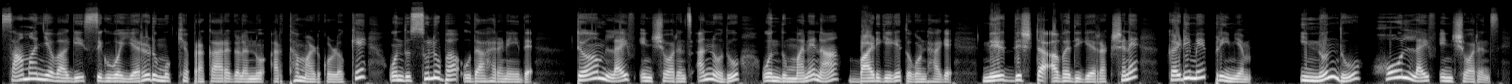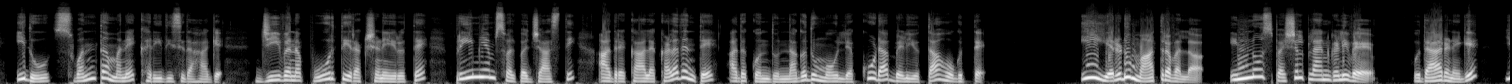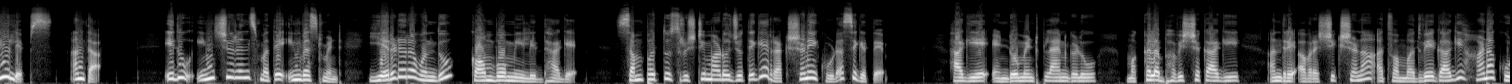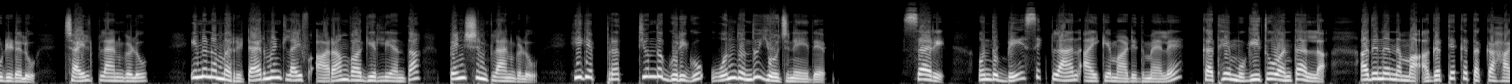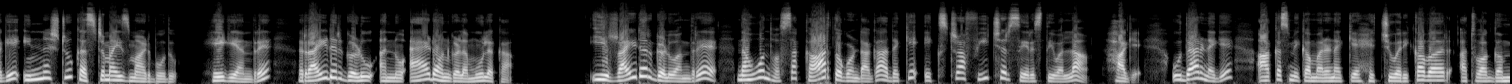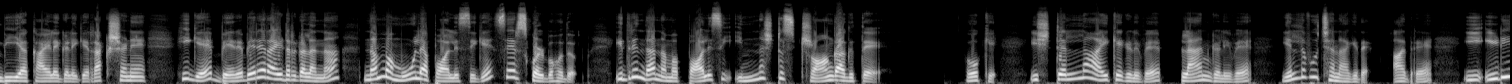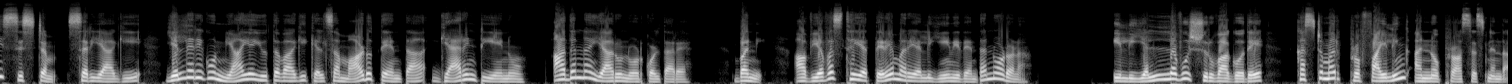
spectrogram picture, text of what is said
ಸಾಮಾನ್ಯವಾಗಿ ಸಿಗುವ ಎರಡು ಮುಖ್ಯ ಪ್ರಕಾರಗಳನ್ನು ಅರ್ಥ ಮಾಡಿಕೊಳ್ಳೋಕೆ ಒಂದು ಸುಲಭ ಉದಾಹರಣೆ ಇದೆ. ಟರ್ಮ್ ಲೈಫ್ ಇನ್ಶೂರೆನ್ಸ್ ಅನ್ನೋದು ಒಂದು ಮನೆನ ಬಾಡಿಗೆಗೆ ತಗೊಂಡ ಹಾಗೆ. ನಿರ್ದಿಷ್ಟ ಅವಧಿಗೆ ರಕ್ಷಣೆ, ಕಡಿಮೆ ಪ್ರೀಮಿಯಂ. ಇನ್ನೊಂದು ಹೋಲ್ ಲೈಫ್ ಇನ್ಶೂರೆನ್ಸ್ ಇದು ಸ್ವಂತ ಮನೆ ಖರೀದಿಸಿದ ಹಾಗೆ. ಜೀವನ ಪೂರ್ತಿ ರಕ್ಷಣೆ ಇರುತ್ತೆ ಪ್ರೀಮಿಯಂ ಸ್ವಲ್ಪ ಜಾಸ್ತಿ, ಆದರೆ ಕಾಲ ಕಳೆದಂತೆ ಅದಕ್ಕೊಂದು ನಗದು ಮೌಲ್ಯ ಕೂಡ ಬೆಳೆಯುತ್ತಾ ಹೋಗುತ್ತೆ. ಈ ಎರಡು ಮಾತ್ರವಲ್ಲ, ಇನ್ನೂ ಸ್ಪೆಷಲ್ ಪ್ಲಾನ್ಗಳಿವೆ ಉದಾಹರಣೆಗೆ ಯುಲಿಪ್ಸ್ ಅಂತ. ಇದು ಇನ್ಶೂರೆನ್ಸ್ ಮತ್ತೆ ಇನ್ವೆಸ್ಟ್ಮೆಂಟ್ ಎರಡರ ಒಂದು ಕಾಂಬೋ ಮೀಲಿದ್ದ ಹಾಗೆ. ಸಂಪತ್ತು ಸೃಷ್ಟಿ ಮಾಡೋ ಜೊತೆಗೆ ರಕ್ಷಣೆ ಕೂಡ ಸಿಗುತ್ತೆ. ಹಾಗೆಯೇ ಎಂಡೋಮೆಂಟ್ ಪ್ಲಾನ್ಗಳು ಮಕ್ಕಳ ಭವಿಷ್ಯಕ್ಕಾಗಿ, ಅಂದ್ರೆ ಅವರ ಶಿಕ್ಷಣ ಅಥವಾ ಮದುವೆಗಾಗಿ ಹಣ ಕೂಡಿಡಲು ಚೈಲ್ಡ್ ಪ್ಲಾನ್ಗಳು, ಇನ್ನು ನಮ್ಮ ರಿಟೈರ್ಮೆಂಟ್ ಲೈಫ್ ಆರಾಮವಾಗಿರ್ಲಿ ಅಂತ ಪೆನ್ಷನ್ ಪ್ಲಾನ್ಗಳು, ಹೀಗೆ ಪ್ರತಿಯೊಂದು ಗುರಿಗೂ ಒಂದೊಂದು ಯೋಜನೆ ಇದೆ. ಸರಿ, ಒಂದು ಬೇಸಿಕ್ ಪ್ಲಾನ್ ಆಯ್ಕೆ ಮಾಡಿದ ಮೇಲೆ ಕಥೆ ಮುಗೀತು ಅಂತ ಅಲ್ಲ, ಅದನ್ನ ನಮ್ಮ ಅಗತ್ಯಕ್ಕೆ ತಕ್ಕ ಹಾಗೆ ಇನ್ನಷ್ಟು ಕಸ್ಟಮೈಸ್ ಮಾಡ್ಬೋದು. ಹೇಗೆ ಅಂದ್ರೆ ರೈಡರ್ಗಳು ಅನ್ನೋ ಆಡ್ ಆನ್ಗಳ ಮೂಲಕ. ಈ ರೈಡರ್ಗಳು ಅಂದ್ರೆ ನಾವು ಒಂದು ಹೊಸ ಕಾರ್ ತಗೊಂಡಾಗ ಅದಕ್ಕೆ ಎಕ್ಸ್ಟ್ರಾ ಫೀಚರ್ ಸೇರಿಸ್ತೀವಲ್ಲ? ಹಾಗೆ. ಉದಾಹರಣೆಗೆ, ಆಕಸ್ಮಿಕ ಮರಣಕ್ಕೆ ಹೆಚ್ಚುವರಿ ಕವರ್ ಅಥವಾ ಗಂಭೀರ ಕಾಯಿಲೆಗಳಿಗೆ ರಕ್ಷಣೆ, ಹೀಗೆ ಬೇರೆ ಬೇರೆ ರೈಡರ್ಗಳನ್ನ ನಮ್ಮ ಮೂಲ ಪಾಲಿಸಿಗೆ ಸೇರಿಸ್ಕೊಳ್ಬಹುದು. ಇದರಿಂದ ನಮ್ಮ ಪಾಲಿಸಿ ಇನ್ನಷ್ಟು ಸ್ಟ್ರಾಂಗ್ ಆಗುತ್ತೆ. ಓಕೆ. ಇಷ್ಟೆಲ್ಲ ಆಯ್ಕೆಗಳಿವೆ, ಪ್ಲಾನ್ಗಳಿವೆ, ಎಲ್ಲವೂ ಚೆನ್ನಾಗಿದೆ. ಆದ್ರೆ ಈ ಇಡೀ ಸಿಸ್ಟಮ್ ಸರಿಯಾಗಿ ಎಲ್ಲರಿಗೂ ನ್ಯಾಯಯುತವಾಗಿ ಕೆಲಸ ಮಾಡುತ್ತೆ ಅಂತ ಗ್ಯಾರಂಟಿ ಏನು? ಅದನ್ನ ಯಾರು ನೋಡ್ಕೊಳ್ತಾರೆ? ಬನ್ನಿ, ಆ ವ್ಯವಸ್ಥೆಯ ತೆರೆಮರೆಯಲ್ಲಿ ಏನಿದೆ ಅಂತ ನೋಡೋಣ. ಇಲ್ಲಿ ಎಲ್ಲವೂ ಶುರುವಾಗೋದೆ ಕಸ್ಟಮರ್ ಪ್ರೊಫೈಲಿಂಗ್ ಅನ್ನೋ ಪ್ರಾಸೆಸ್ನಿಂದ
